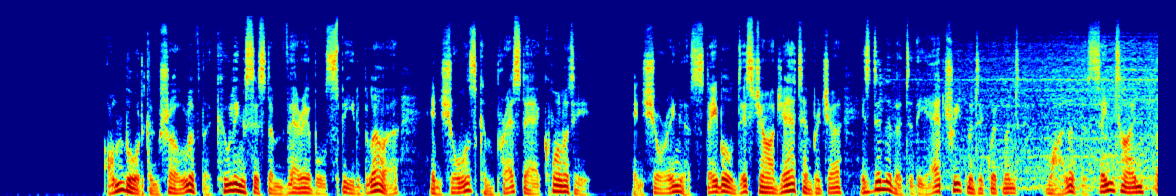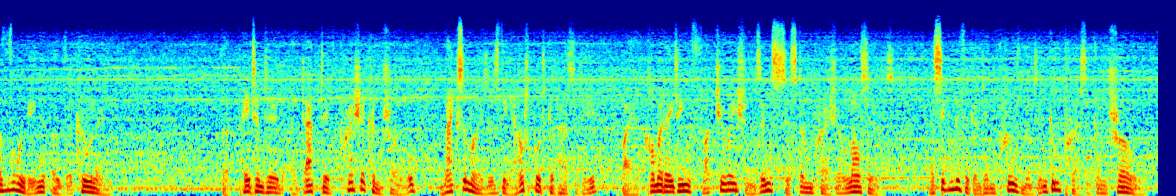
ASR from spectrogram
Onboard control of the cooling system variable speed blower ensures compressed air quality, ensuring a stable discharge air temperature is delivered to the air treatment equipment while at the same time avoiding overcooling. The patented adaptive pressure control maximizes the output capacity by accommodating fluctuations in system pressure losses, a significant improvement in compressor control.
